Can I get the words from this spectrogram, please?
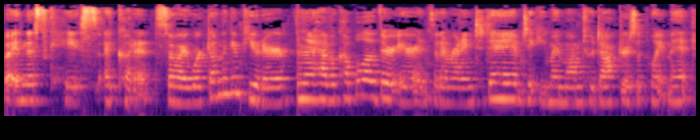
but in this case I couldn't. So I worked on the computer and then I have a couple other errands that I'm running today. I'm taking my mom to a doctor's appointment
